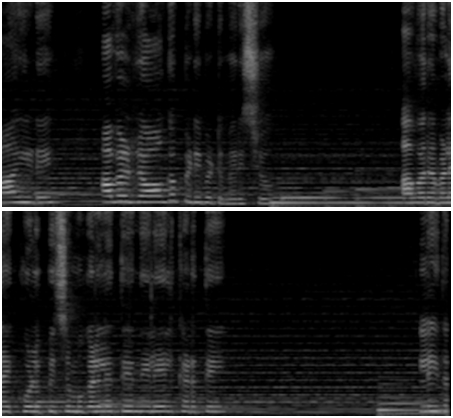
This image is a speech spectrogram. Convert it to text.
ആയിടെ അവൾ രോഗം പിടിപെട്ട് മരിച്ചു. അവർ അവളെ കുളിപ്പിച്ച് മുകളിലത്തെ നിലയിൽ കിടത്തി. ലിത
